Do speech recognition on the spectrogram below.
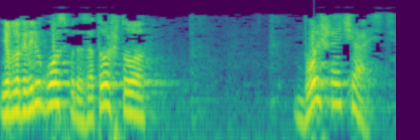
Я благодарю Господа за то, что большая часть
